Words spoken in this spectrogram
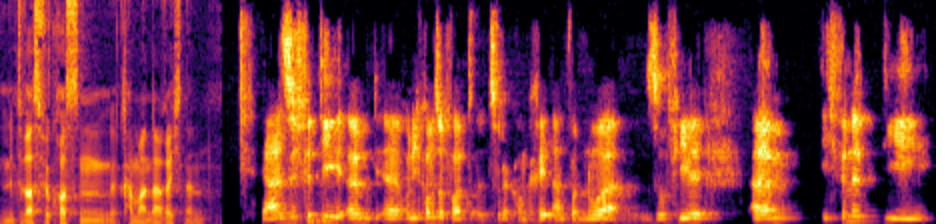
Mit was für Kosten kann man da rechnen? Ja, also ich finde die, ähm, äh, und ich komme sofort zu der konkreten Antwort, nur so viel. Ähm, ich finde die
